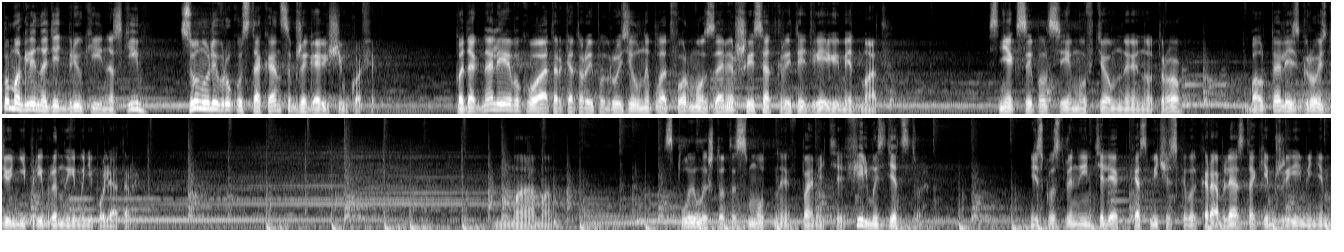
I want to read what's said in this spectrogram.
помогли надеть брюки и носки, сунули в руку стакан с обжигающим кофе. Подогнали эвакуатор, который погрузил на платформу замерший с открытой дверью медмат. Снег сыпался ему в темное нутро, болтались гроздью неприбранные манипуляторы. Мама. Сплыло что-то смутное в памяти. Фильм из детства. Искусственный интеллект космического корабля с таким же именем.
